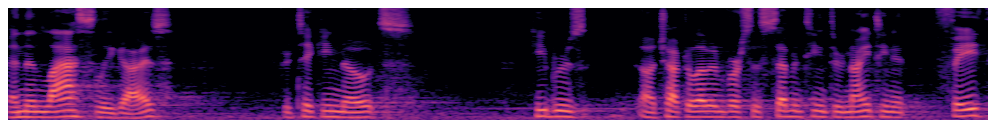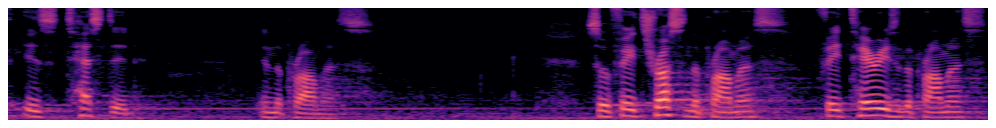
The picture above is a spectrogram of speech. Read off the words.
And then, lastly, guys, if you're taking notes, Hebrews uh, chapter 11, verses 17 through 19, it, faith is tested in the promise. So faith trusts in the promise, faith tarries in the promise,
